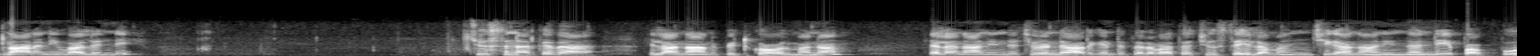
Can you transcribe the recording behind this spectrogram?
నాననివ్వాలండి. చూస్తున్నారు కదా ఇలా నానపెట్టుకోవాలి మనం. ఎలా నానిందో చూడండి. అరగంట తర్వాత చూస్తే ఇలా మంచిగా నానిందండి. పప్పు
